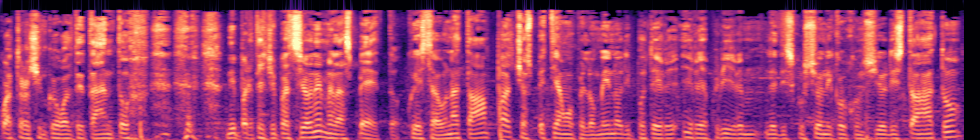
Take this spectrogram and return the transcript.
4-5 volte tanto di partecipazione me l'aspetto. Questa è una tappa, ci aspettiamo perlomeno di poter riaprire le discussioni col Consiglio di Stato.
